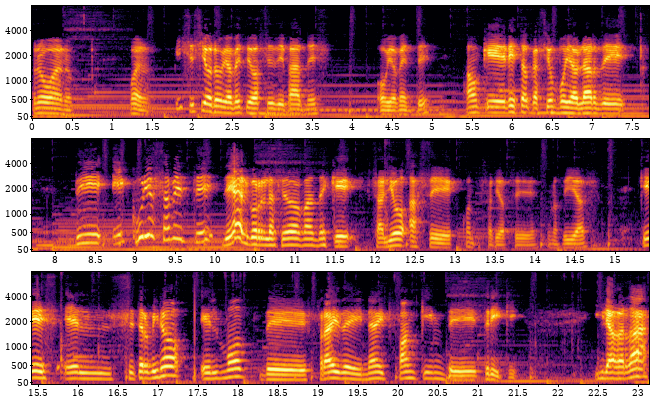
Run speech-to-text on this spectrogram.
Pero bueno, bueno, mi sesión obviamente va a ser de Madness, obviamente. Aunque en esta ocasión voy a hablar de, de eh, curiosamente, de algo relacionado a Madness que salió hace, ¿cuánto salió? Hace unos días. Que es el, se terminó el mod de Friday Night Funkin' de Tricky. Y la verdad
